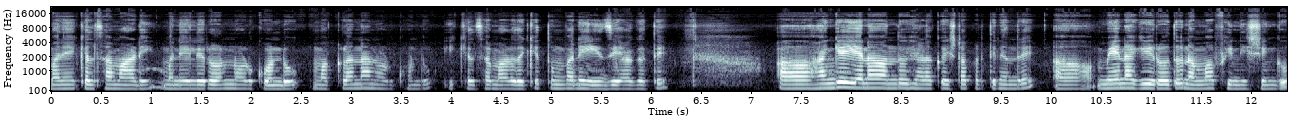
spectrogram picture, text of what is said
ಮನೆ ಕೆಲಸ ಮಾಡಿ, ಮನೆಯಲ್ಲಿರೋರ್ನ ನೋಡಿಕೊಂಡು ಮಕ್ಕಳನ್ನ ನೋಡಿಕೊಂಡು ಈ ಕೆಲಸ ಮಾಡೋದಕ್ಕೆ ತುಂಬಾ ಈಸಿ ಆಗುತ್ತೆ. ಹಾಗೆ ಏನೋ ಒಂದು ಹೇಳೋಕ್ಕೆ ಇಷ್ಟಪಡ್ತೀನಿ ಅಂದರೆ ಮೇನಾಗಿ ಇರೋದು ನಮ್ಮ ಫಿನಿಷಿಂಗು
